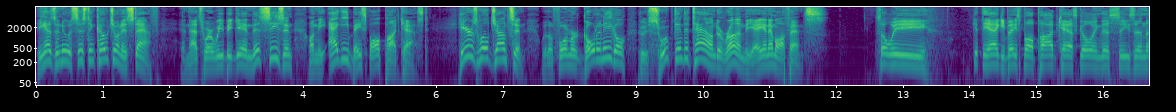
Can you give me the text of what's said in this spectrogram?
He has a new assistant coach on his staff, and that's where we begin this season on the Aggie Baseball Podcast. Here's Will Johnson with a former Golden Eagle who swooped into town to run the A&M offense. So we get the Aggie Baseball podcast going this season.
